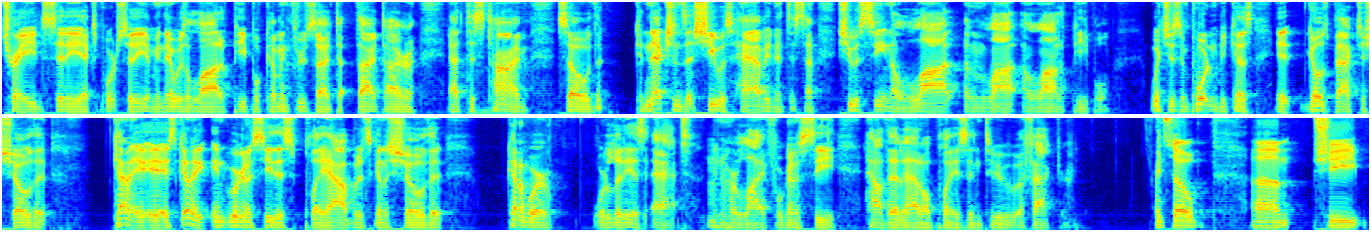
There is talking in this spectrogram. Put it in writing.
trade city, export city. I mean, there was a lot of people coming through Thyatira at this time. So the connections that she was having at this time, she was seeing a lot, a lot, a lot of people, which is important because it goes back to show that kind of it's gonna. And we're gonna see this play out, but it's gonna show that kind of where where Lydia's at in her life. We're gonna see how that that all plays into a factor. And so um, she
